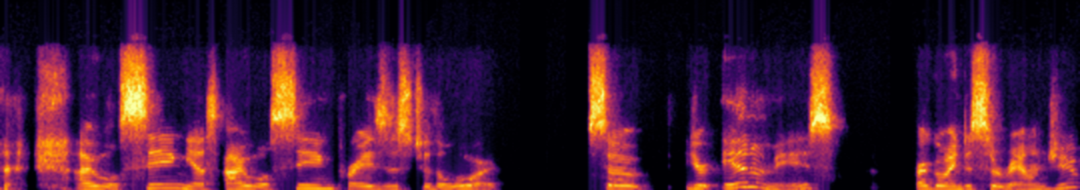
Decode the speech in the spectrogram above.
I will sing, yes, I will sing praises to the Lord. So your enemies are going to surround you.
